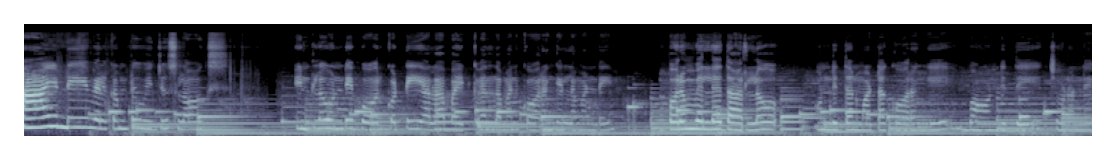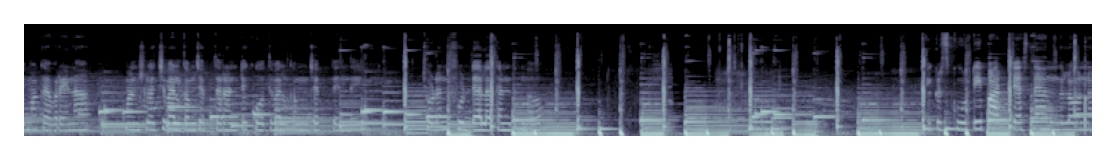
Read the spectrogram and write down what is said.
హాయ్ అండి వెల్కమ్ టు విజూస్ లాగ్స్ ఇంట్లో ఉండి బోర్ కొట్టి అలా బయటకు వెళ్దామని కోరంగి వెళ్ళామండి. పురం వెళ్ళే దారిలో ఉండిద్ది అనమాట కోరంగి. బాగుండిద్ది. చూడండి మాకు ఎవరైనా మనుషులు వచ్చి వెల్కమ్ చెప్తారంటే కోతి వెల్కమ్ చెప్పింది. చూడండి ఫుడ్ ఎలా తింటుందో. ఇక్కడ స్కూటీ పార్క్ చేస్తే అందులో ఉన్న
